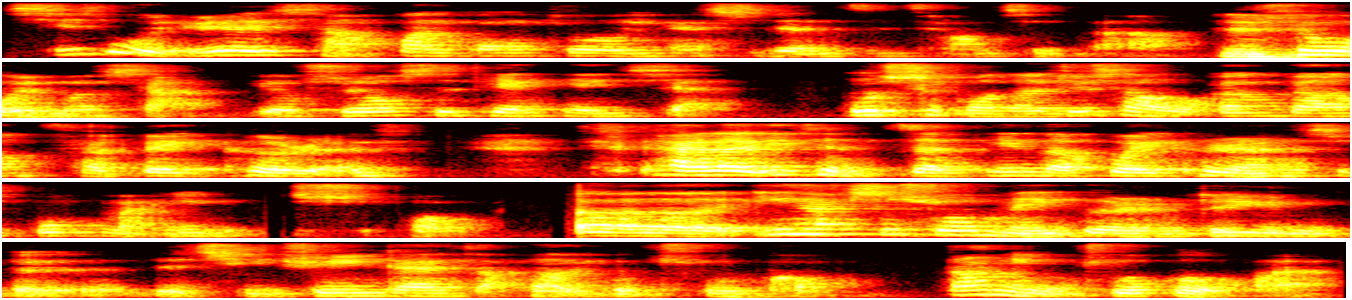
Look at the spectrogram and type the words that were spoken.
其实我觉得想换工作应该是人之常情啊。你说我有没有想？有时候是天天想。为什么呢？就像我刚刚才被客人 开了一整整天的会，客人还是不满意的时候，呃，应该是说每一个人对于每个人的情绪应该找到一个出口。当你有出口完，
